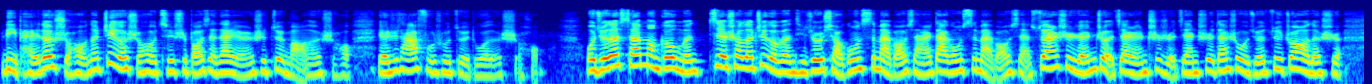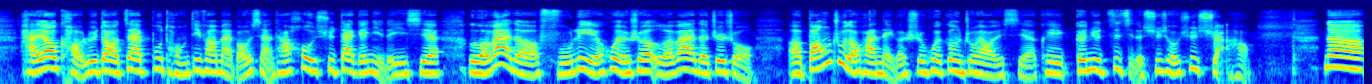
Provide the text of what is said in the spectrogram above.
理赔的时候，那这个时候其实保险代理人是最忙的时候，也是他付出最多的时候。我觉得 Simon 给我们介绍的这个问题，就是小公司买保险还是大公司买保险，虽然是仁者见仁，智者见智，但是我觉得最重要的是还要考虑到在不同地方买保险，它后续带给你的一些额外的福利，或者说额外的这种。呃，帮助的话，哪个是会更重要一些？可以根据自己的需求去选哈。那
